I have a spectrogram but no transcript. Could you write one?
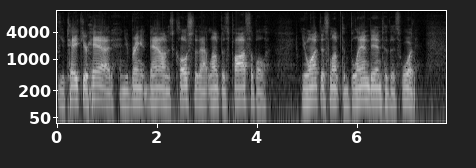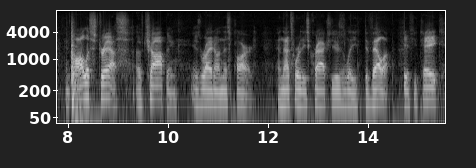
you take your head and you bring it down as close to that lump as possible, you want this lump to blend into this wood. And all the stress of chopping is right on this part. And that's where these cracks usually develop. If you take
